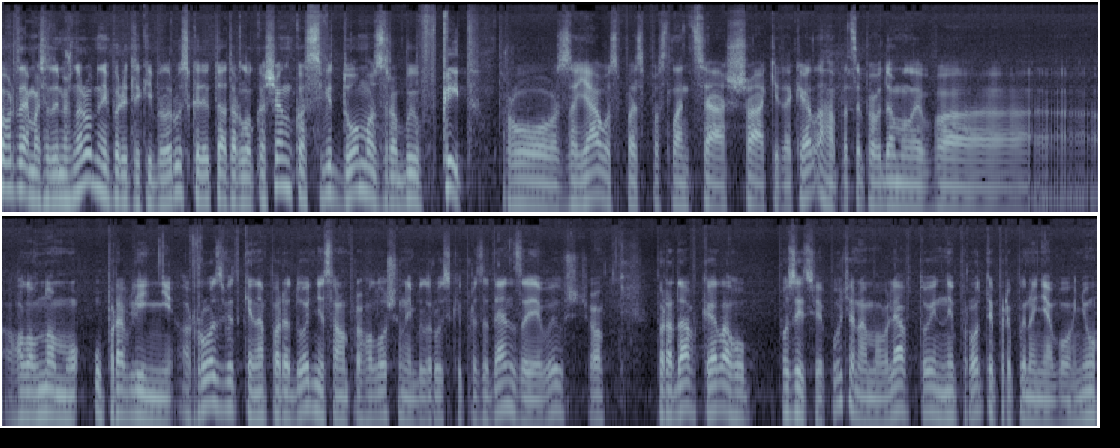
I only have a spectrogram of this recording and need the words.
Повертаємося до міжнародної політики. Білоруський диктатор Лукашенко свідомо зробив вкид про заяву спецпосланця США Кіта Келлага. Про це повідомили в е, головному управлінні розвідки. Напередодні самопроголошений білоруський президент заявив, що передав Келагу позицію Путіна, мовляв, той не проти припинення вогню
